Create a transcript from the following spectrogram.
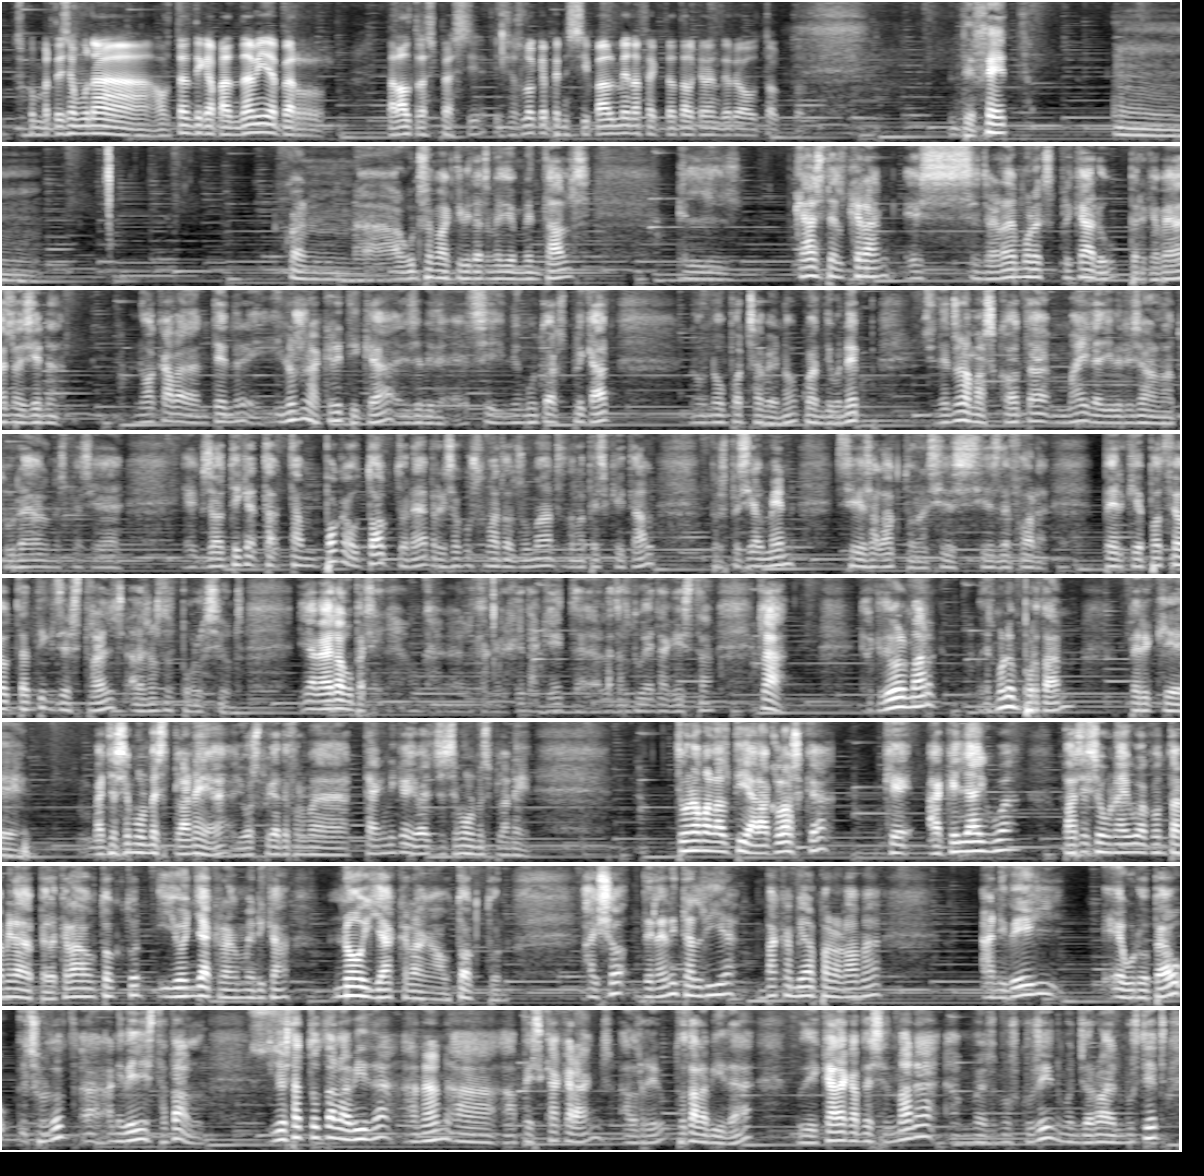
es converteix en una autèntica pandèmia per, per altra espècie. I això és el que principalment ha afectat el de riu autòcton. De fet, mm, quan eh, alguns fem activitats medioambientals, el cas del cranc és, ens agrada molt explicar-ho, perquè a vegades la gent no acaba d'entendre, i no és una crítica, és evident, si ningú t'ho ha explicat, no, no ho pots saber, no? Quan diuen, ep, si tens una mascota, mai la llibris a la natura, una espècie exòtica, ta- tampoc autòctona, eh? perquè s'ha acostumat als humans, a la pesca i tal, però especialment si és alòctona, si és, si és de fora, perquè pot fer autèntics estralls a les nostres poblacions. I a vegades algú pensa, "Eh, un ca- el cangrejet aquest, eh, la tortugueta aquesta... Clar, el que diu el Marc és molt important perquè vaig a ser molt més planer, eh? jo ho he explicat de forma tècnica i vaig a ser molt més planer. Té una malaltia a la closca que aquella aigua passa a ser una aigua contaminada pel cranc autòcton i on hi ha cranc americà no hi ha cranc autòcton. Això, de la nit al dia, va canviar el panorama a nivell europeu i sobretot a, nivell estatal. Jo he estat tota la vida anant a, a pescar crancs al riu, tota la vida. Vull dir, cada cap de setmana, amb els meus cosins, mon germà i els meus tiets,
